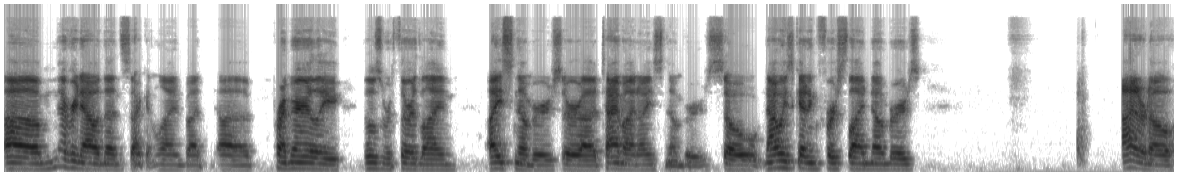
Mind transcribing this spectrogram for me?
Um, every now and then, second line, but uh, primarily those were third line ice numbers or uh, time on ice numbers. So now he's getting first line numbers. I don't know.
